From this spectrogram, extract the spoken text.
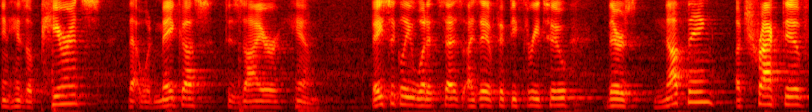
in His appearance that would make us desire Him. Basically, what it says, Isaiah 53 2, there's nothing attractive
